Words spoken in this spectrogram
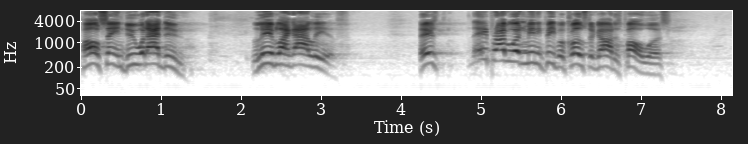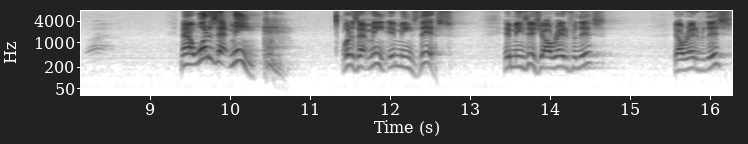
Paul's saying, do what I do live like I live. There's, there probably wasn't many people close to God as Paul was. Now, what does that mean? what does that mean? It means this. It means this. Y'all ready for this? Y'all ready for this?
